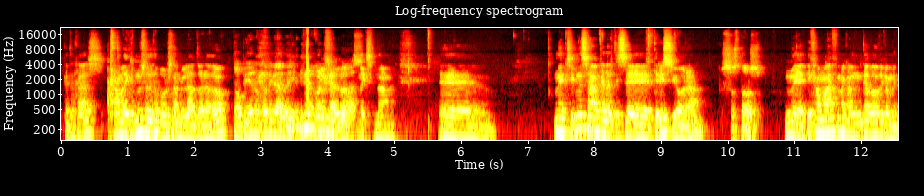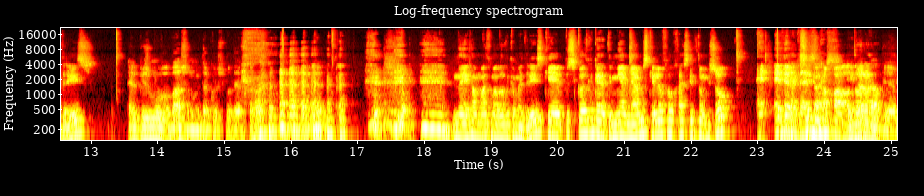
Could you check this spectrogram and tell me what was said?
Καταρχάς, άμα δεν ξυπνούσα δεν θα μπορούσα να μιλάω τώρα εδώ. Το οποίο είναι πολύ καλό γενικά. Είναι πολύ καλό Μας. να ξυπνάμε. Ε, ναι, ξύπνησα κατά τις ε, 3 η ώρα. Σωστός. Ναι, είχα μάθημα κανονικά 12 με 3. Ελπίζουμε ο μπαμπάς σου να μην το ακούσεις ποτέ αυτό. ναι, είχα μάθημα 12 με 3 και σηκώθηκα κατά τη μία μία μισή και λέω αφού έχω χάσει ήδη το μισό. Ε, ε, δεν αξίζει να εντάξει, πάω είναι τώρα. αργά πλέον.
